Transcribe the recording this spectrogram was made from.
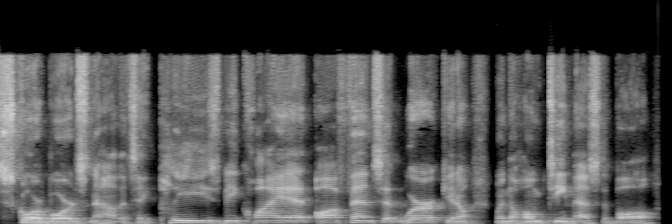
scoreboards now that say, please be quiet, offense at work. You know, when the home team has the ball,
